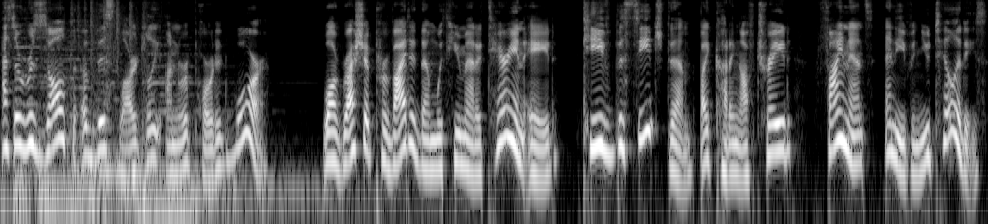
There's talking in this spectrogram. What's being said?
as a result of this largely unreported war. While Russia provided them with humanitarian aid, Kiev besieged them by cutting off trade, finance, and even utilities.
